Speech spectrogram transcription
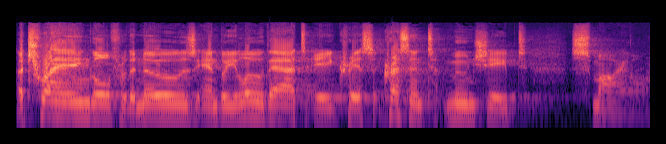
a triangle for the nose, and below that, a crescent moon shaped smile.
